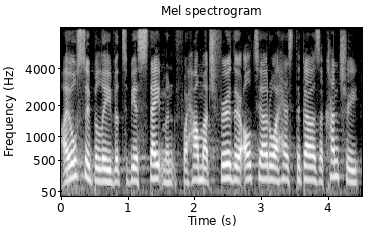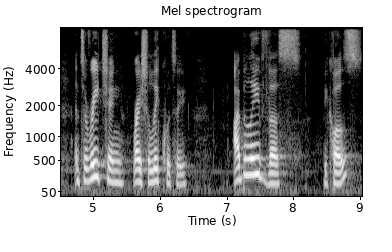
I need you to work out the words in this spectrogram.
I also believe it to be a statement for how much further Aotearoa has to go as a country into reaching racial equity. I believe this because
